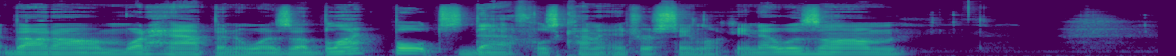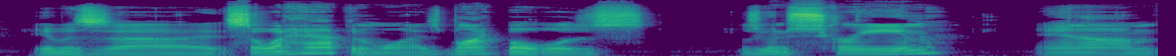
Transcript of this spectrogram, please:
about um what happened was uh, Black Bolt's death was kind of interesting looking. It was um it was uh so what happened was Black Bolt was was going to scream and um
